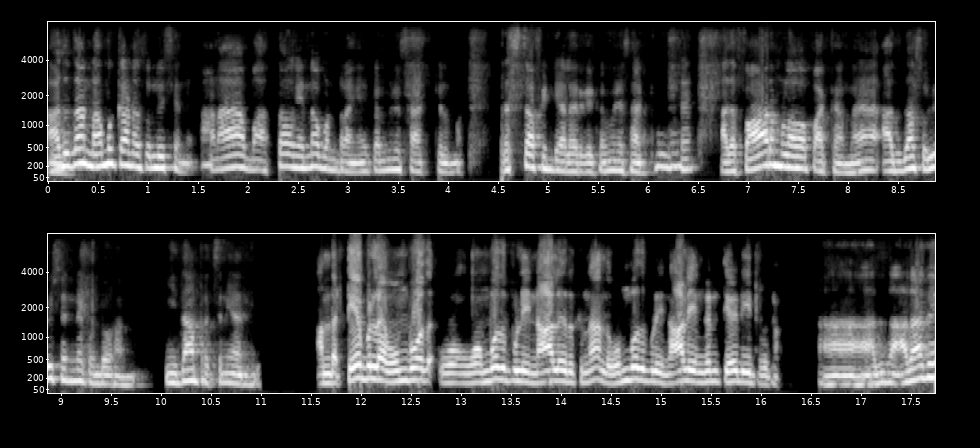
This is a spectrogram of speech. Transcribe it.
அதுதான் நமக்கான சொல்யூஷன் ஆனா மத்தவங்க என்ன பண்றாங்க? கம்யூனிஸ்ட் ஆட்கள் ரெஸ்ட் ஆஃப் இந்தியால இருக்க கம்யூனிஸ்ட் ஆட்கள் அதை ஃபார்முலாவா பார்க்காம அதுதான் சொல்யூஷன்னே கொண்டு வராங்க. இதுதான் பிரச்சனையா இருக்கு. அந்த டேபிள்ல ஒன்பது ஒன்பது புள்ளி நாலு இருக்குன்னா அந்த ஒன்பது புள்ளி நாலு எங்கன்னு தேடிட்டு இருக்கான். அதுதான். அதாவது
